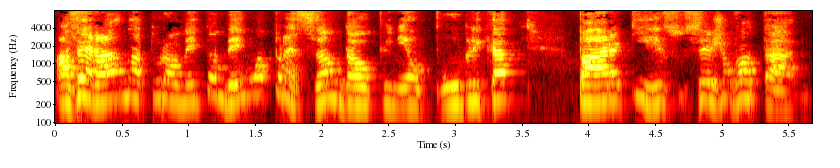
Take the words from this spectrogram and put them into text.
haverá naturalmente também uma pressão da opinião pública para que isso seja votado.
